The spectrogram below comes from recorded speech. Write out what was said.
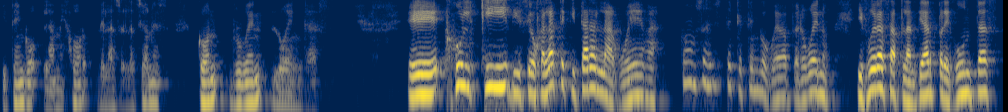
y tengo la mejor de las relaciones con Rubén Luengas. Eh, dice, ojalá te quitaras la hueva. ¿Cómo sabe usted que tengo hueva? Pero bueno, y fueras a plantear preguntas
